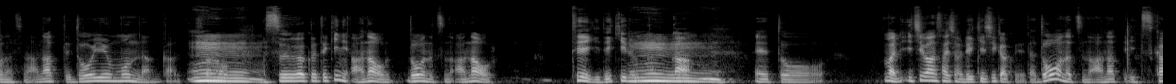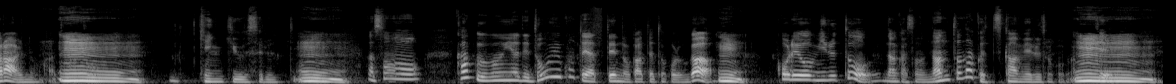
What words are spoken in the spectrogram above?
ーナツの穴ってどういうもんなんか、うその、ん。数学的に穴を、ドーナツの穴を定義できるうんかとか、えっ、と、まあ一番最初の歴史学で言ったらドーナツの穴っていつからあるのかって。ことを研究するっていうう。ん。その各分野でどういうことやってんのかってところが、うん。これを見ると、なんかそのなんとなくつかめるところうがあって、ん。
